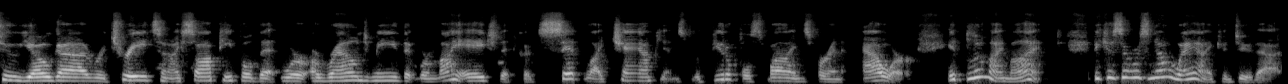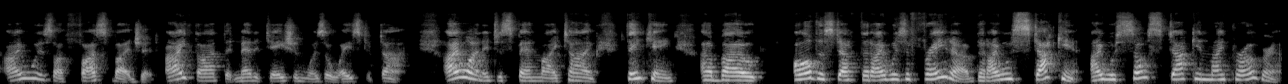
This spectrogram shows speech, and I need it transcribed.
to yoga retreats, and I saw people that were around me that were my age that could sit like champions with beautiful spines for an hour, it blew my mind because there was no way I could do that. I was a fuss budget. I thought that meditation was a waste of time. I wanted to spend my time thinking about all the stuff that I was afraid of, that I was stuck in. I was so stuck in my program.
